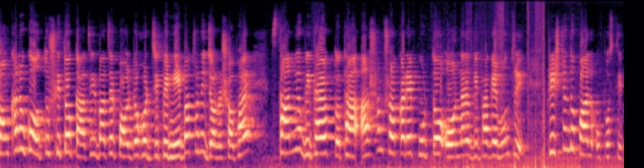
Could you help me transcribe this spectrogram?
সংখ্যালঘু অধ্যুষিত কাজীর বাজার পলডহর জিপির নির্বাচনী জনসভায় স্থানীয় বিধায়ক তথা আসাম সরকারের পূর্ত ও অন্যান্য বিভাগের মন্ত্রী কৃষ্ণেন্দু পাল উপস্থিত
